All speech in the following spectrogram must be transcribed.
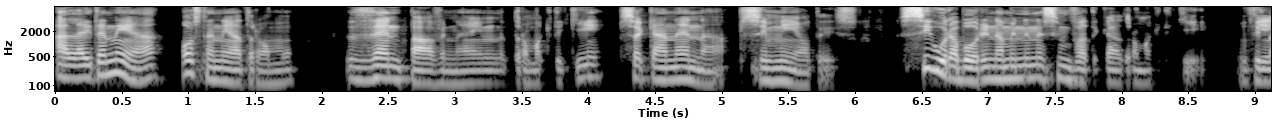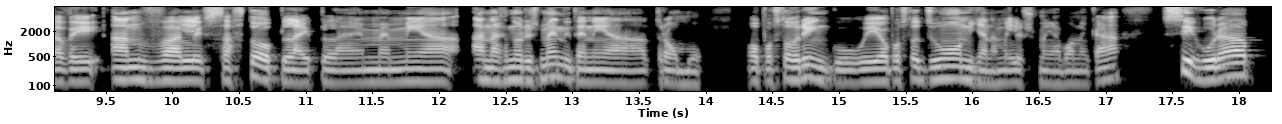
Αλλά η ταινία, ως ταινία τρόμου, δεν πάβει να είναι τρομακτική σε κανένα σημείο της. Σίγουρα μπορεί να μην είναι συμβατικά τρομακτική. Δηλαδή, αν βάλεις αυτό πλάι-πλάι με μια αναγνωρισμένη ταινία τρόμου, όπως το Ringu ή όπως το Ju-On για να μιλήσουμε ιαπωνικά, σίγουρα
